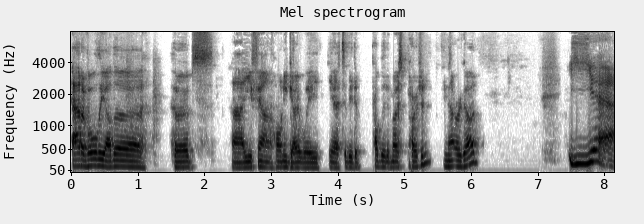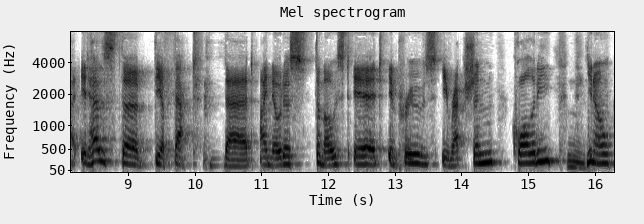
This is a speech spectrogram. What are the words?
Out of all the other herbs, uh, you found horny goatweed, yeah, to be the probably the most potent in that regard. Yeah, it has the the effect that I notice the most. It improves erection quality. Mm. You know,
